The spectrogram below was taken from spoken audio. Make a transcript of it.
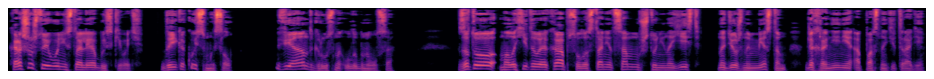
Хорошо, что его не стали обыскивать. Да и какой смысл? Виант грустно улыбнулся. Зато малахитовая капсула станет самым что ни на есть надежным местом для хранения опасной тетради.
